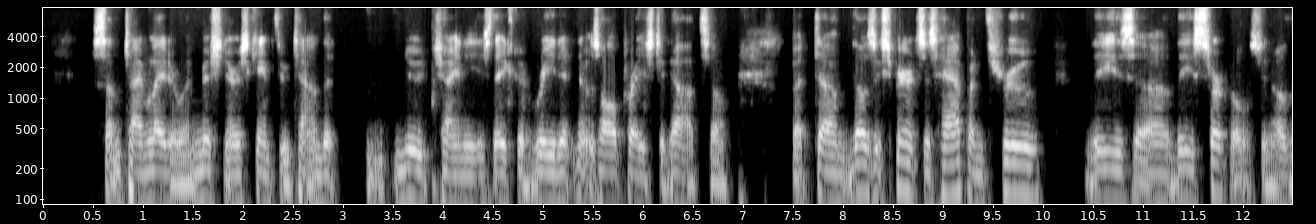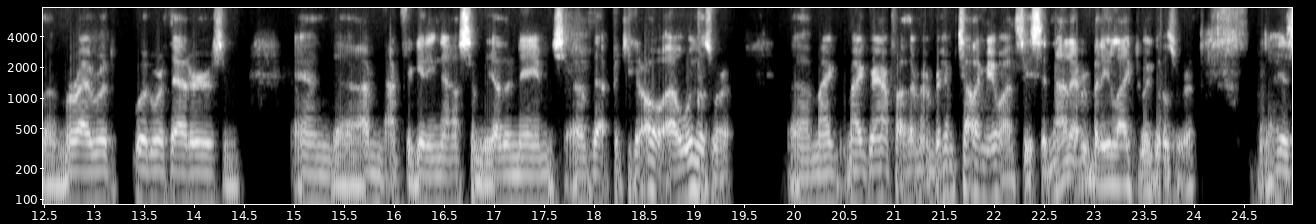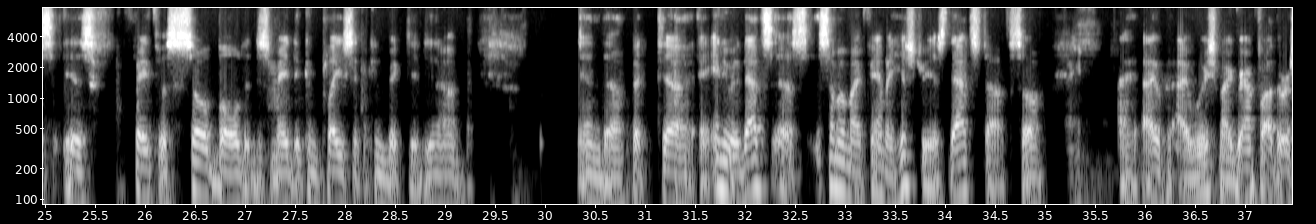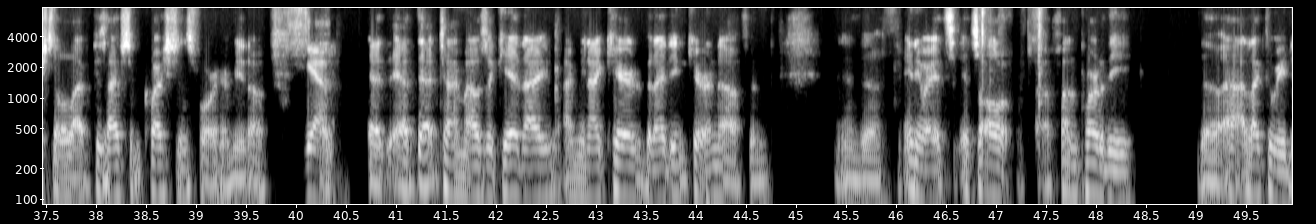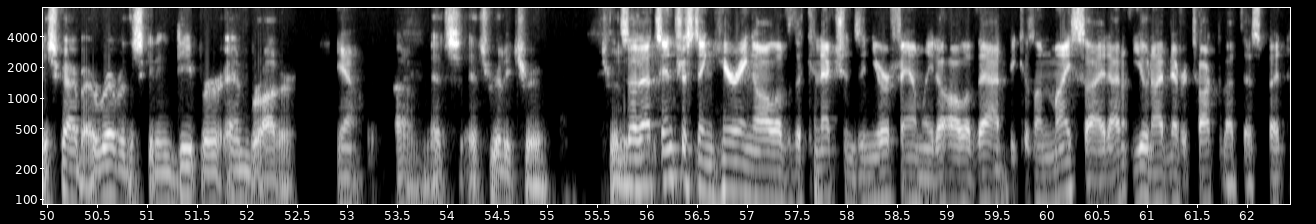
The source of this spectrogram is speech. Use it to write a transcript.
sometime later, when missionaries came through town that knew Chinese, they could read it, and it was all praise to God. So, but um, those experiences happen through these uh, these circles. You know, the Mariah Wood, Woodworth Etters and and uh, I'm, I'm, forgetting now some of the other names of that particular. Oh, uh, Wigglesworth. Uh, my my grandfather I remember him telling me once. He said, "Not everybody liked Wigglesworth. You know, his his faith was so bold it just made the complacent convicted. You know." And uh, but uh, anyway, that's uh, some of my family history is that stuff. So I, I, I wish my grandfather were still alive because I have some questions for him. You know. Yeah. At, at, that time, I was a kid. I I mean, I cared, but I didn't care enough. And and uh, anyway, it's it's all a fun part of the the I like the way you describe it, a river that's getting deeper and broader. Yeah, um, it's it's really true. It's really so true. that's interesting hearing all of the connections in your family to all of that because on my side, I don't. You and I've never talked about this, but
